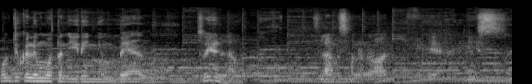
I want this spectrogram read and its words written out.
Huwag niyo kalimutan i-ring yung bell. So yun lang. Salamat sa panonood. Yeah, peace.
